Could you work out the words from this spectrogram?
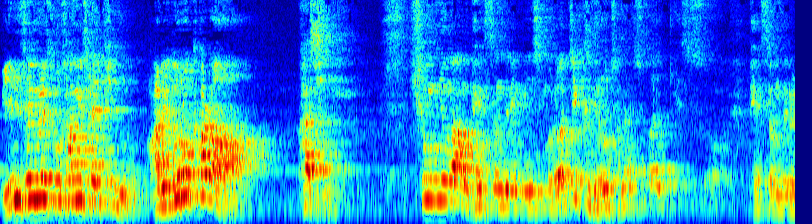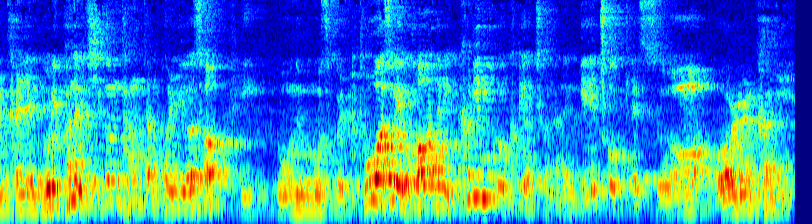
민생을 소상히 살핀 후 아래도록 하라. 하시니 흉흉한 백성들의 민심을 어찌 그대로 전할 수가 있겠소. 백성들을 달랠 놀이판을 지금 당장 벌리어서 이 노는 모습을 도화서의 화원들이 그림으로 그려 전하는 게 좋겠소. 옳거니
